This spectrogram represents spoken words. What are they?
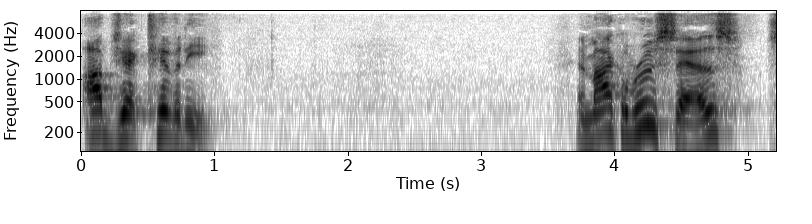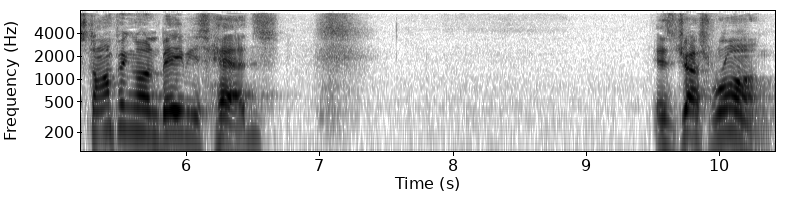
objectivity. And Michael Ruse says stomping on babies' heads is just wrong.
